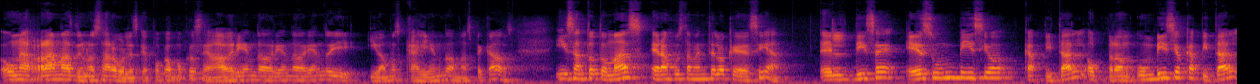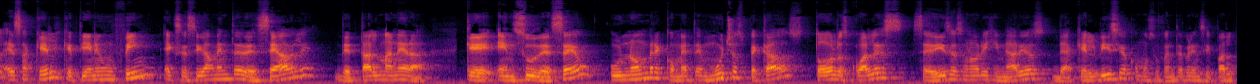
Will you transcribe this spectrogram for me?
unas ramas de unos árboles que poco a poco se va abriendo, abriendo, abriendo y, y vamos cayendo a más pecados. Y Santo Tomás era justamente lo que decía. Él dice, es un vicio capital, o perdón, un vicio capital es aquel que tiene un fin excesivamente deseable de tal manera que en su deseo un hombre comete muchos pecados, todos los cuales se dice son originarios de aquel vicio como su fuente principal.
